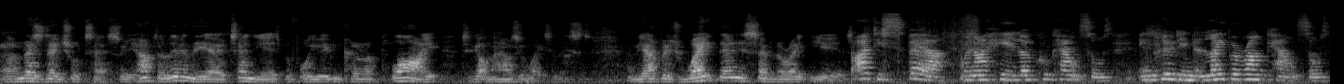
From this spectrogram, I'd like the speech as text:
um, residential test. So you have to live in the area 10 years before you even can apply to get on the housing waiting list and the average wait then is seven or eight years. I despair when I hear local councils, including Labour-run councils,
